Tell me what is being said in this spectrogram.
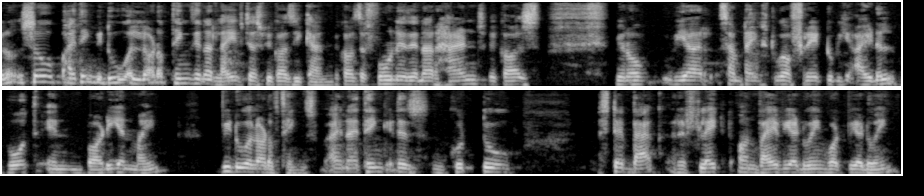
You know, so I think we do a lot of things in our lives just because we can, because the phone is in our hands, because you know we are sometimes too afraid to be idle, both in body and mind. We do a lot of things, and I think it is good to step back, reflect on why we are doing what we are doing,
